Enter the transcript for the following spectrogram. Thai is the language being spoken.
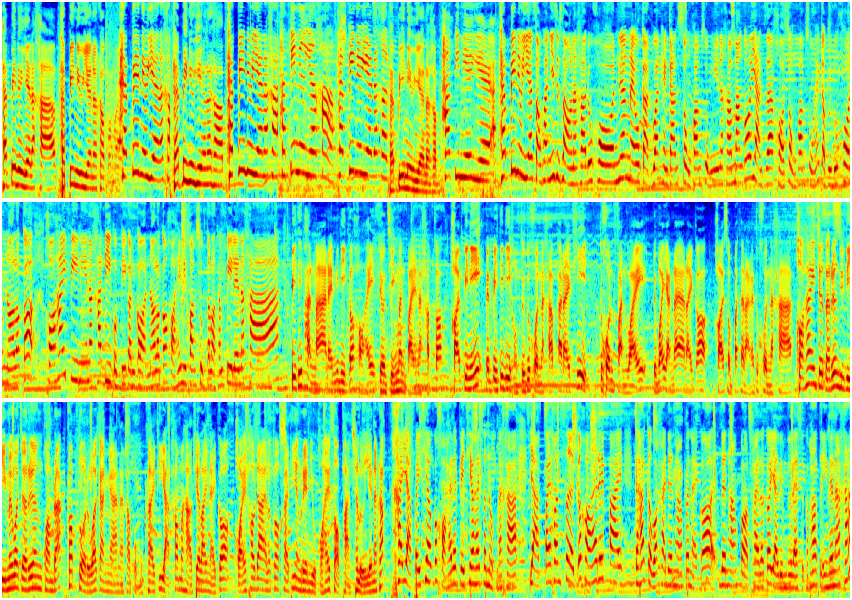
แฮปปี้นิวเยียนะครับ แฮปปี้นิวเยียร์นะครับ แฮปปี้ นิวเยียร์นะคะแฮปปี้นิวเยียร์นะครับแฮปปี้นิวเยียร์นะคะแฮปปี้นิวเยียร์ค่ะแฮปปี้นิวเยียร์นะคะแฮปปี้นิวเยียนะครับแฮปปี้นิวเยียร์แฮปปี้นิว e ยร์2022 นะคะทุกคนเนื่องในโอกาสวันแห่งการส่งความสุขนี้นะคะ มังก็อยากจะขอส่งความสุขให้กับทุกๆคนเนาะแล้วก็ขอให้ปีนี้นะคะดีกว่าปีก่อนๆเนาะแล้วก็ขอให้มีความสุขตลอดทั้งปีเลยนะคะ ปีที่ผ่านมาอะไรไม่ดีก็ขอให้โยนทิ้งมันไปนะครับ ก็ขอให้ปีนี้เป็นปีที่ดีของทุกๆคนนะครับ อะไรที่ทุกคนฝันไว้ หรือว่าอยากได้อะไรก็ขอให้สมปรารถนากันทุกคนนะครับขอให้เจอแต่เรื่องดีๆ ไม่ว่าจะเรื่องความรักครอบครัวหรือว่าการงานนะครับผมใครที่อยากเข้ามหาวิทยาลัยไหนก็ขอให้เข้าได้ แล้วก็ใครที่ยังเรียนอยู่ขอให้สอบผ่านฉลุยเลยนะครับ ใครอยากไปเที่ยวก็ขอให้ได้ไปเที่ยวให้สนุกนะคะ อยากไปคอนเสิร์ตก็ขอให้ได้ไป แต่ถ้าเกิดว่าใครเดินทางไปไหนก็เดินทางปลอดภัย แล้วก็อย่าลืมดูแลสุขภาพตัวเองด้วยนะคะ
